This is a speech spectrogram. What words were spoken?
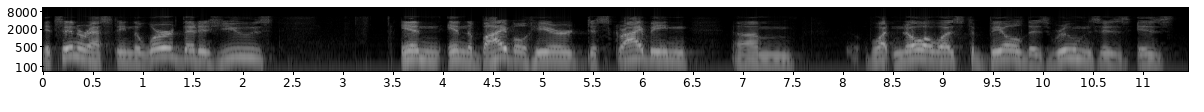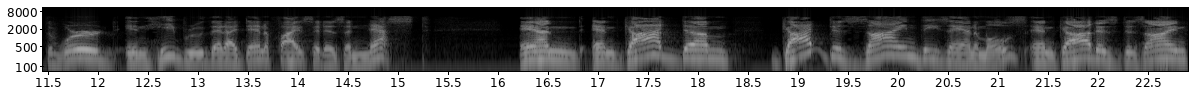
It's interesting. The word that is used in in the Bible here describing um, what Noah was to build as rooms is is the word in Hebrew that identifies it as a nest. And and God um, God designed these animals, and God has designed,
